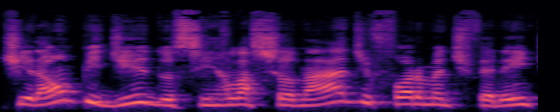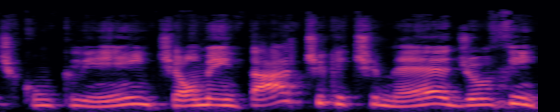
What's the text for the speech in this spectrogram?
tirar um pedido, se relacionar de forma diferente com o cliente, aumentar ticket médio, enfim,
